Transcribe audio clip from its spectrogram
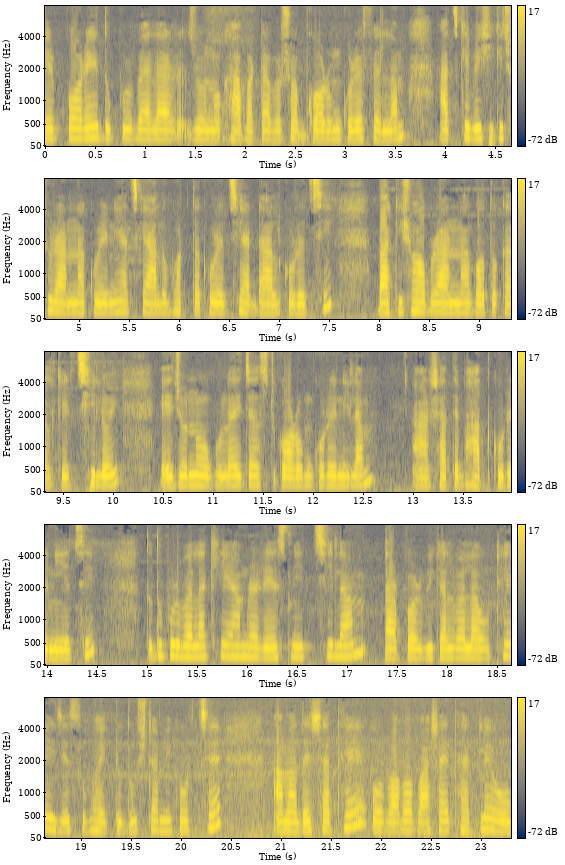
এরপরে দুপুরবেলার জন্য খাবার টাবার সব গরম করে ফেললাম। আজকে বেশি কিছু রান্না করিনি, আজকে আলু ভর্তা করেছি আর ডাল করেছি। বাকি সব রান্না গতকালকের ছিলই এই জন্য ওগুলাই জাস্ট গরম করে নিলাম আর সাথে ভাত করে নিয়েছি। তো দুপুরবেলা খেয়ে আমরা রেস্ট নিচ্ছিলাম। তারপর বিকালবেলা উঠে এই যে সুভা একটু দুষ্টামি করছে আমাদের সাথে। ওর বাবা বাসায় থাকলে ও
